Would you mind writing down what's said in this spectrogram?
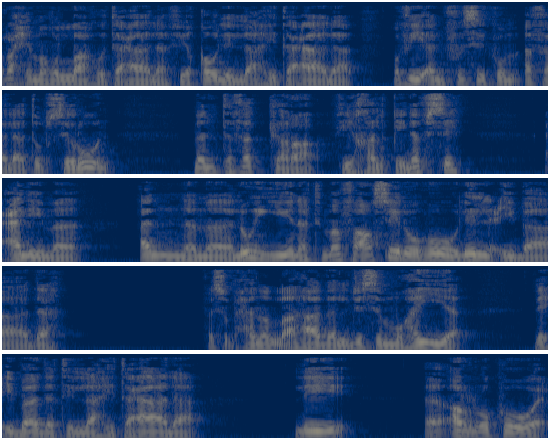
رحمه الله تعالى في قول الله تعالى وفي أنفسكم أفلا تبصرون؟ من تفكر في خلق نفسه علم أن ما لينت مفاصله للعبادة. فسبحان الله هذا الجسم مهيأ لعبادة الله تعالى للركوع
